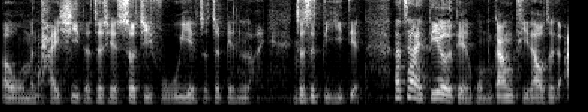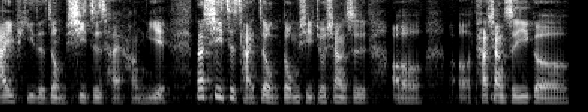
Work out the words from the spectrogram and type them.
呃我们台系的这些设计服务业者这边来，这是第一点。那再第二点，我们刚刚提到这个 IP 的这种细制彩行业，那细制彩这种东西就像是呃呃，它像是一个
